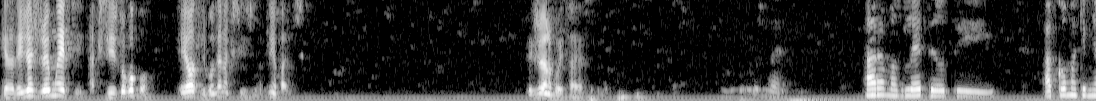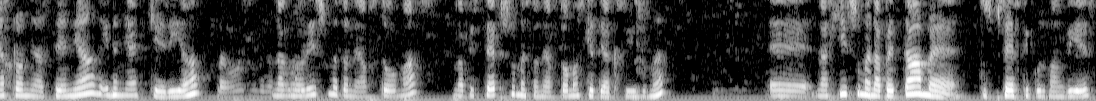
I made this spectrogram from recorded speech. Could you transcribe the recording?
Και θα τελειώσει η ζωή μου έτσι. Αξίζει τον κόπο. Ε, όχι λοιπόν, δεν αξίζει. Αυτή είναι η απάντηση. Δεν ξέρω αν βοηθάει αυτό. Ναι. Άρα μας λέτε ότι ακόμα και μια χρόνια ασθένεια είναι μια ευκαιρία να γνωρίσουμε τον εαυτό μας, να πιστέψουμε στον εαυτό μας και ότι αξίζουμε, ε, να αρχίσουμε να πετάμε τους ψεύτικους μανδύες,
